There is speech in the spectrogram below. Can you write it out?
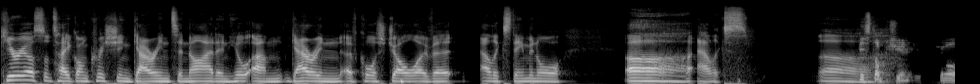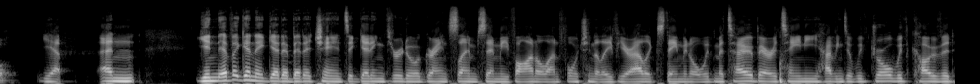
Kyrgios will take on Cristian Garin tonight, and he'll um Garin, of course, Joel over Alex de Minaur. Uh Alex. Uh, Missed opportunity, sure. Yep. And you're never going to get a better chance at getting through to a Grand Slam semi final, unfortunately, if you're Alex de Minaur, with Matteo Berrettini having to withdraw with COVID.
